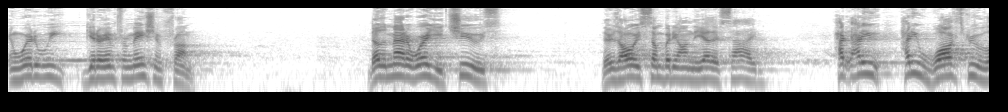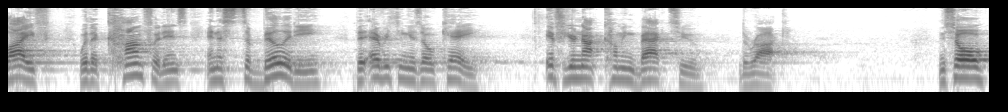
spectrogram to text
And where do we get our information from? Doesn't matter where you choose, there's always somebody on the other side. How, how, do you, how do you walk through life with a confidence and a stability that everything is okay if you're not coming back to the rock? And so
